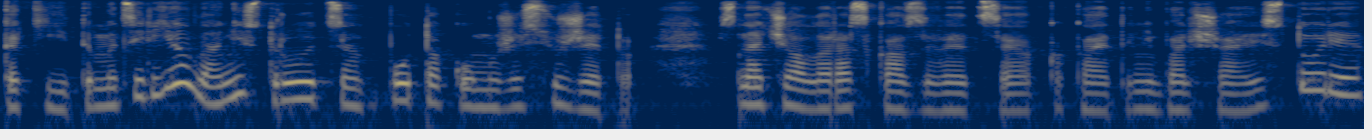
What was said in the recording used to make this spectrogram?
какие-то материалы, они строятся по такому же сюжету. Сначала рассказывается какая-то небольшая история,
